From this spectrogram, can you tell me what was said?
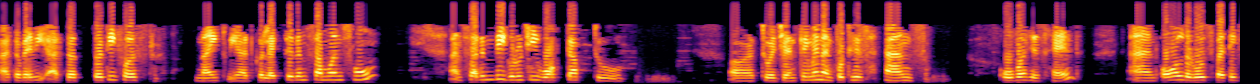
at a very, at the 31st night we had collected in someone's home and suddenly Guruji walked up to, uh, to a gentleman and put his hands over his head and all the rose petals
